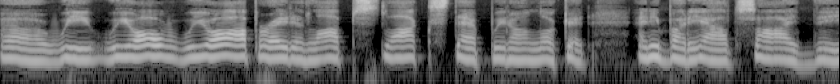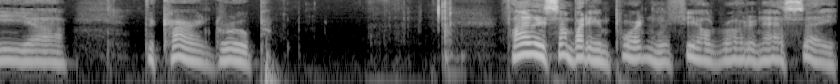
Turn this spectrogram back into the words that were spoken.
uh, we we all we all operate in lock, lockstep. We don't look at anybody outside the uh, the current group. Finally, somebody important in the field wrote an essay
